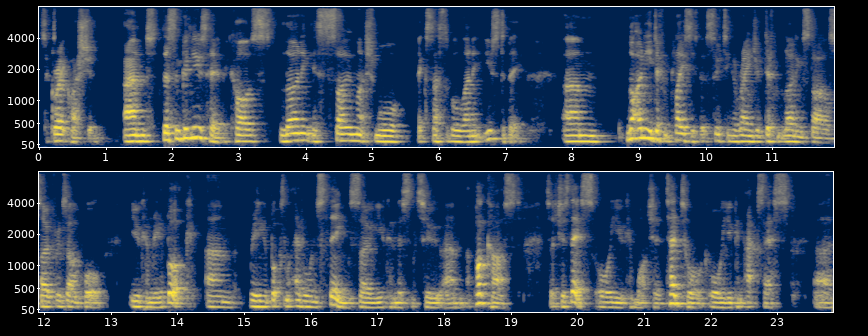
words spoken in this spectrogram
It's a great question. And there's some good news here because learning is so much more accessible than it used to be. Um, not only in different places, but suiting a range of different learning styles. So, for example, you can read a book. Um, reading a book's not everyone's thing. So, you can listen to um, a podcast such as this, or you can watch a TED talk, or you can access uh,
